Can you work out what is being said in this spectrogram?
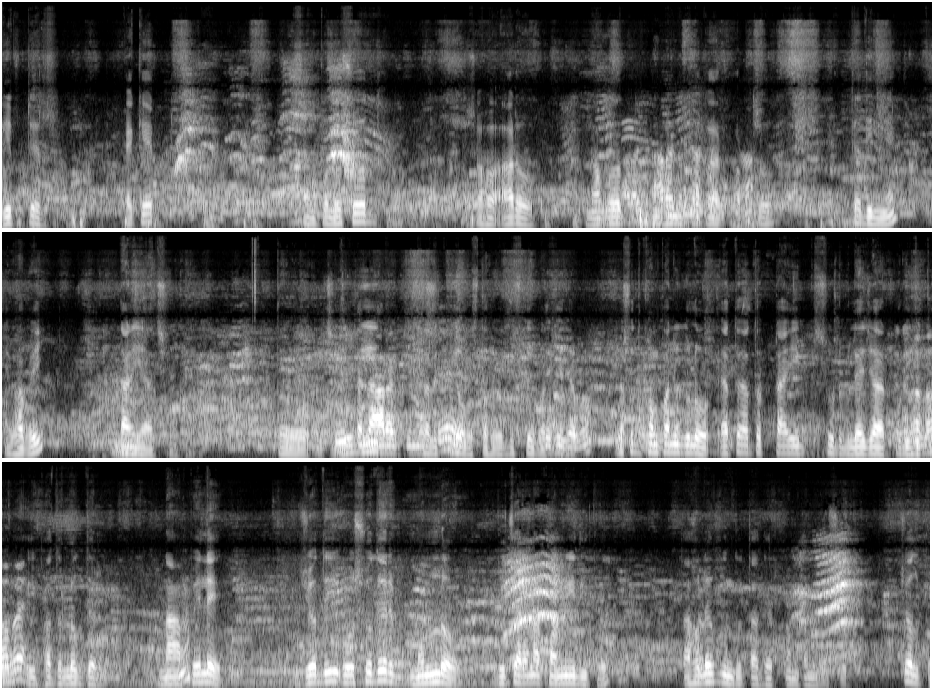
গিফটের প্যাকেট স্যাম্পল ওষুধ সহ আরও নগদ বিভিন্ন প্রকার অর্থ ইত্যাদি নিয়ে এভাবেই দাঁড়িয়ে আছে। তো তাহলে একদিন তাহলে কী অবস্থা হবে বুঝতেই পারছি ওষুধ কোম্পানিগুলো এত এত টাইপ স্যুট ব্লেজার পরিহিত এই ভদ্রলোকদের না পেলে যদি ওষুধের মূল্য বিচারণা কমিয়ে দিত তাহলেও কিন্তু তাদের কোম্পানির ওষুধ চলতো।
